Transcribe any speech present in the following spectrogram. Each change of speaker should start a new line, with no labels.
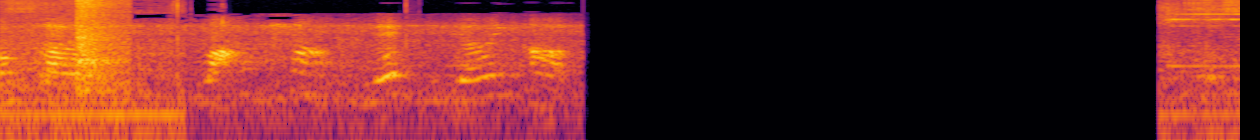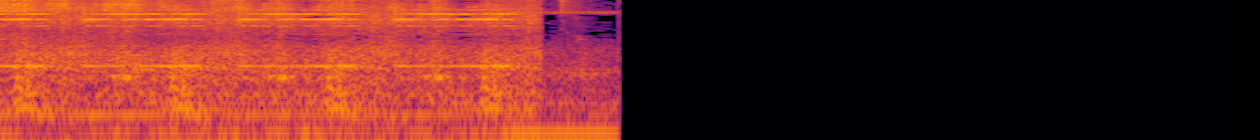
also locked chunk, lift going up.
